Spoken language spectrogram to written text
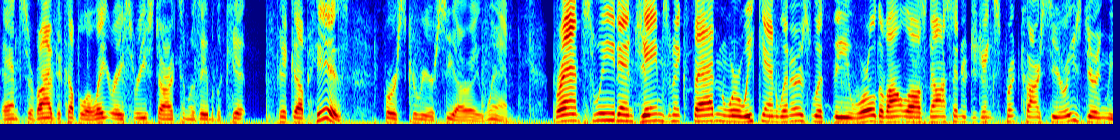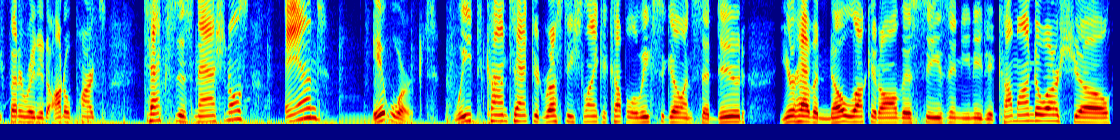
and survived a couple of late race restarts and was able to ki- pick up his first career CRA win. Brad Sweet and James McFadden were weekend winners with the World of Outlaws NOS Energy Drink Sprint Car Series during the Federated Auto Parts Texas Nationals, and it worked. We contacted Rusty Schlenk a couple of weeks ago and said, dude, you're having no luck at all this season. You need to come onto our show.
